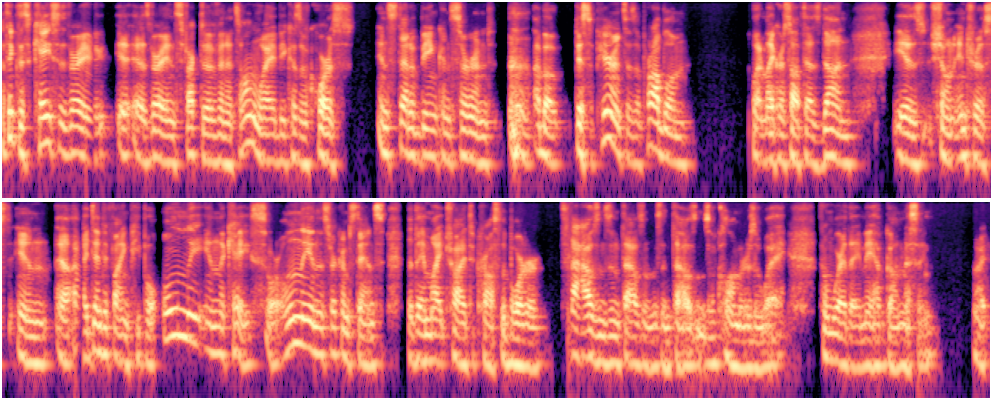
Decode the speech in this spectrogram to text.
I think this case is very is very instructive in its own way because, of course, instead of being concerned about disappearance as a problem, what Microsoft has done is shown interest in uh, identifying people only in the case or only in the circumstance that they might try to cross the border thousands and thousands and thousands of kilometers away from where they may have gone missing. Right.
